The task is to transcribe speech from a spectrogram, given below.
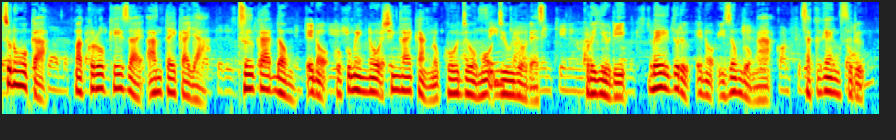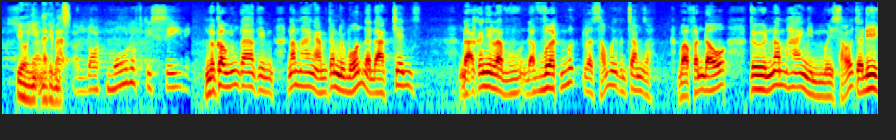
その他、マクロ経済安定化や通貨ドンへの国民の信頼感の向上も重要です。これにより、米ドルへの依存度が削減するようになります。Nợ công chúng ta thì năm 2014 đã đạt trên đã coi như là đã vượt mức là 60% rồi và phấn đấu từ năm 2016 trở đi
